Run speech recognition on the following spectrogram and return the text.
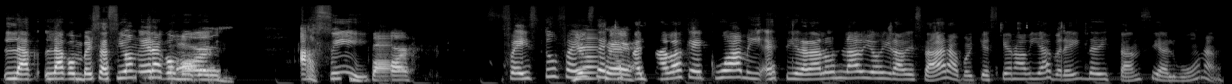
La, la conversación era como así. Face to face de que faltaba que Kwame estirara los labios y la besara, porque es que no había break de distancia alguna.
